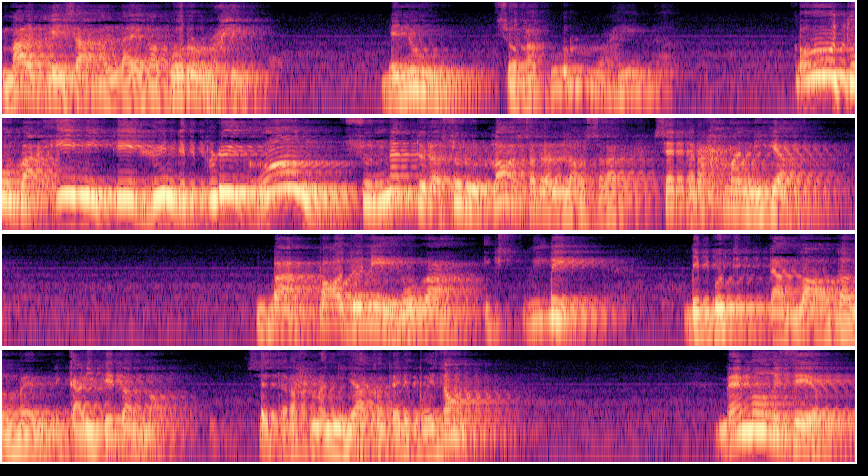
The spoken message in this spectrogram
malgré ça, Allah est Rafour Rahim. Mais nous, ce Rafour Rahim quand on va imiter l'une des plus grandes sunnats de Rasulullah sallallahu alayhi wa cette Rahmaniya, on va pardonner, on va exprimer les beautés d'Allah dans nous-mêmes, les qualités d'Allah cette Rahmaniya, quand elle est présente, même en réserve,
